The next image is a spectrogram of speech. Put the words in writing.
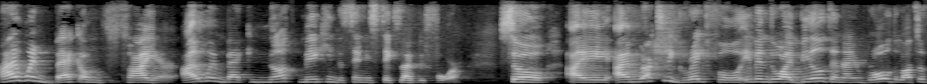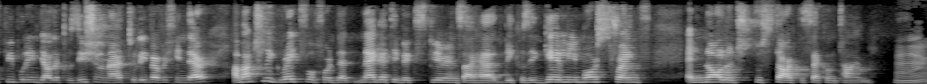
i went back on fire i went back not making the same mistakes like before so I, I'm actually grateful, even though I built and I enrolled lots of people in the other position and I had to leave everything there. I'm actually grateful for that negative experience I had because it gave me more strength and knowledge to start the second time. Hmm.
